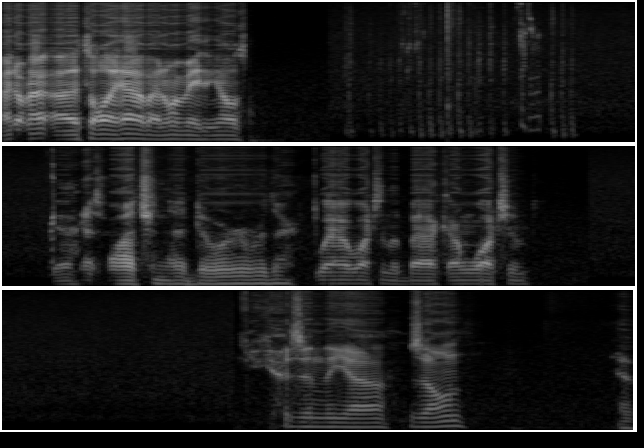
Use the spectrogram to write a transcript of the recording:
I don't. Ha- uh, that's all I have. I don't have anything else. You guys watching that door over there? Well, I'm watching the back. I'm watching. You guys in the uh, zone? Yep.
